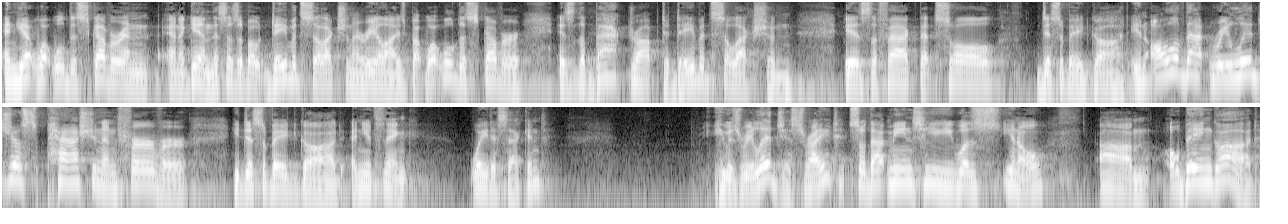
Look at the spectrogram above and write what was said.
And yet, what we'll discover, and, and again, this is about David's selection, I realize, but what we'll discover is the backdrop to David's selection is the fact that Saul disobeyed God. In all of that religious passion and fervor, he disobeyed God. And you'd think, wait a second, he was religious, right? So that means he was, you know, um, obeying God.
